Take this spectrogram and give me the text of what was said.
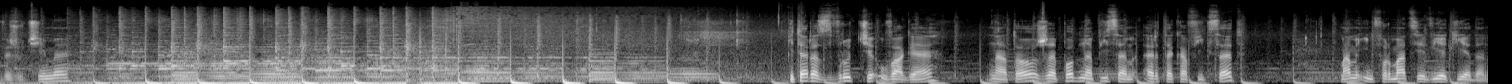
wyrzucimy. I teraz zwróćcie uwagę na to, że pod napisem RTK Fixed mamy informację wiek 1.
